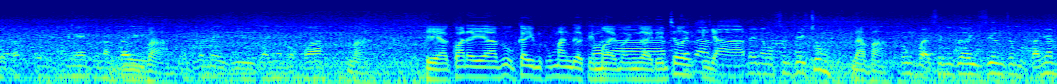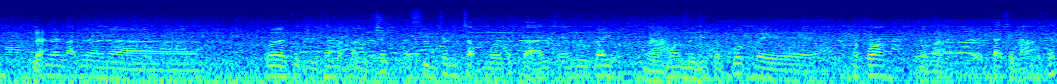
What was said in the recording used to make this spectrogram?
được các anh em của làng cây Vâng. Vấn đề gì thì anh em bỏ qua Vâng. Thì à, qua đây à, ví dụ cây mà không mang được thì Còn mời là mọi người đến chơi anh nhỉ. là đây là một sân chơi chung Dạ vâng. không phải sân chơi riêng cho một cá nhân Dạ. nên là, là, là tôi là thịnh thay mặt ban tổ chức đã xin trân trọng mời tất cả anh chị em yêu cây Vâng. mọi người trên tổ quốc về tham quan Dạ vâng. tại triển lãm chất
